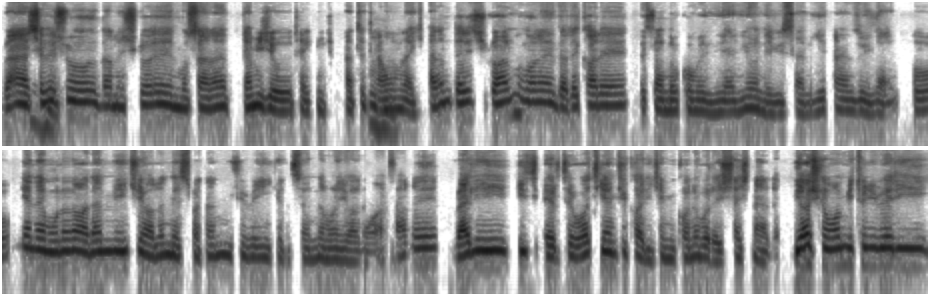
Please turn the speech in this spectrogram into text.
و ارشدش رو دانشگاه مسند کمی ژئوتکنیک. حتی تموم نکرد. الان داره چیکار می‌کنه؟ داره کار استندآپ کمدین و نویسندگی طنز و اینا خب یه نمونه آدمی که حالا نسبتا میشه به این که سن ما یاد موفقه ولی هیچ ارتباطی هم که کاری که می‌کنه با رشتهش نداره. یا شما می‌تونی بری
